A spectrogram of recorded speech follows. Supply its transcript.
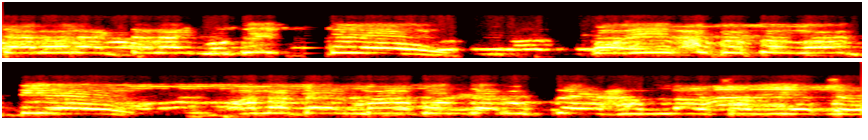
তেরোর একজনায় নোটিশ দিয়ে বহিরাগত লোক দিয়ে আমাদের মা বোনদের উপরে হামলা চালিয়েছে।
